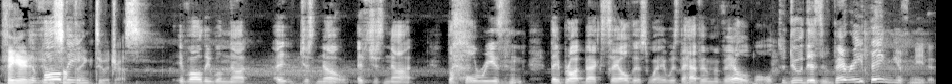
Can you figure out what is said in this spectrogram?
figured it was something to address. Eovaldi will not. I just no. It's just not. The whole reason they brought back Sale this way was to have him available to do this very thing if needed.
